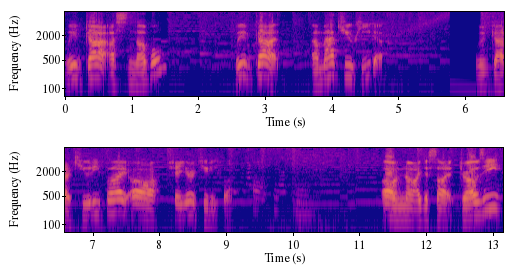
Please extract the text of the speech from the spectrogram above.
We've got a Snubbull. We've got a Makuhita. We've got a Cutiefly. Oh, Shay, you're a Cutiefly. Oh. Oh no, I just saw it. Drowzee?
